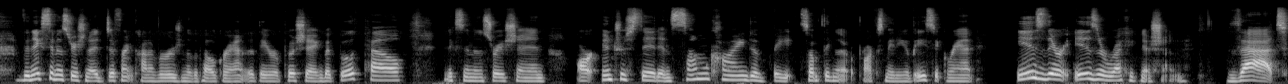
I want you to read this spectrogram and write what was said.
the Nixon administration had a different kind of version of the Pell Grant that they were pushing, but both Pell, Nixon administration are interested in some kind of ba- something approximating a basic grant. Is there is a recognition that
